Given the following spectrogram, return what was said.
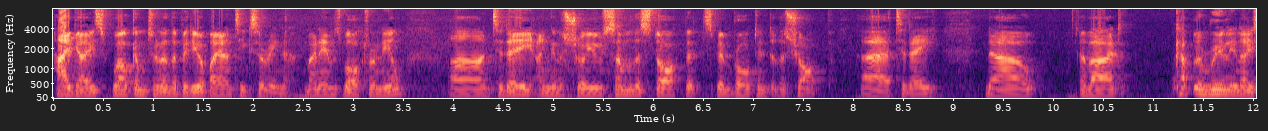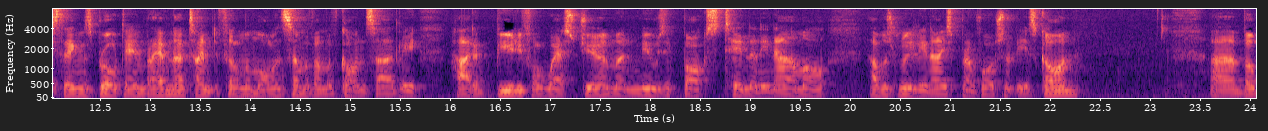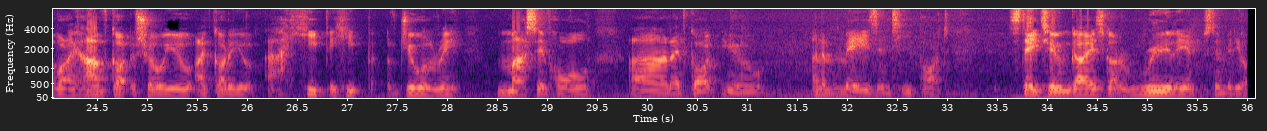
Hi guys, welcome to another video by Antiques Arena. My name is Walter O'Neill and today I'm going to show you some of the stock that's been brought into the shop uh, today. Now I've had a couple of really nice things brought in but I haven't had time to film them all and some of them have gone sadly. Had a beautiful West German music box, tin and enamel. That was really nice but unfortunately it's gone. Um, but what I have got to show you, I've got you a heap, a heap of jewellery, massive haul and I've got you an amazing teapot. Stay tuned guys, got a really interesting video.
